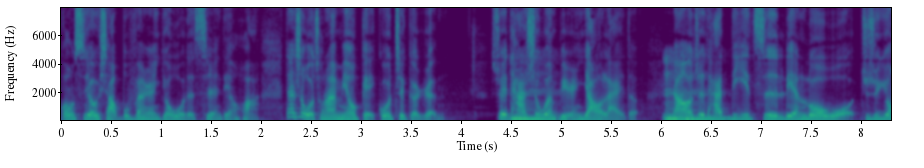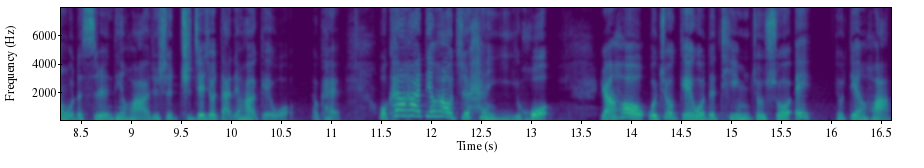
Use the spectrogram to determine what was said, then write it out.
公司有小部分人有我的私人电话，但是我从来没有给过这个人，所以他是问别人要来的。嗯、然后就是他第一次联络我，就是用我的私人电话，就是直接就打电话给我。OK，我看到他的电话，我只是很疑惑。然后我就给我的 team 就说，哎，有电话。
